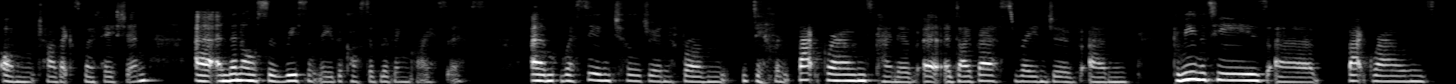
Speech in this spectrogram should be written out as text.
on child exploitation, uh, and then also recently the cost of living crisis. Um, we're seeing children from different backgrounds, kind of a, a diverse range of um, communities, uh, backgrounds,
